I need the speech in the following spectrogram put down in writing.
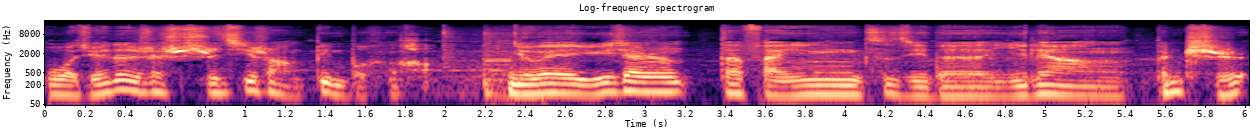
我觉得是实际上并不很好。有位于先生，他反映自己的一辆奔驰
